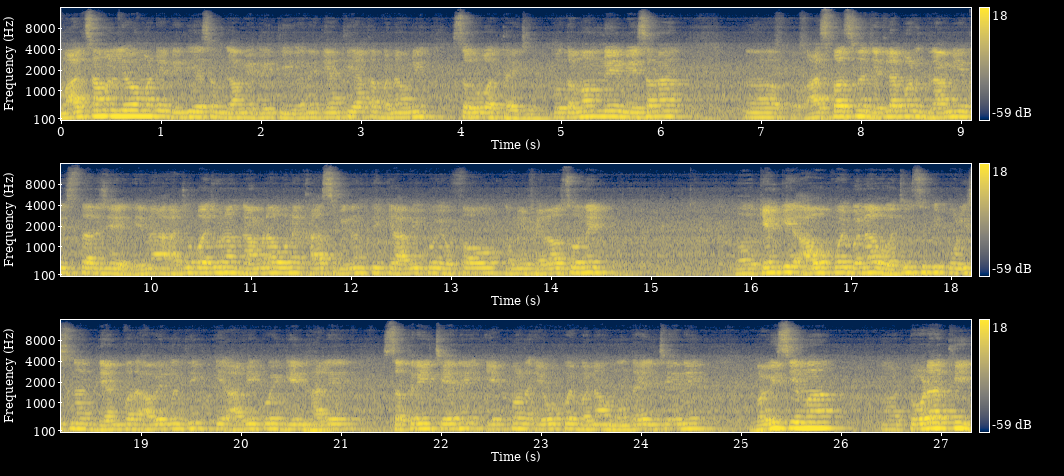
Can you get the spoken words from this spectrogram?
માલસામાન લેવા માટે ડેડિયાસન ગામે ગઈ હતી અને ત્યાંથી આખા બનાવની શરૂઆત થાય છે. તો તમામને મહેસાણા આસપાસના જેટલા પણ ગ્રામ્ય વિસ્તાર છે, એના આજુબાજુના ગામડાઓને ખાસ વિનંતી કે આવી કોઈ અફવાઓ તમે ફેલાવશો નહીં. કેમ કે આવો કોઈ બનાવ હજુ સુધી પોલીસના ધ્યાન પર આવેલ નથી કે આવી કોઈ ગેંગ હાલે સક્રિય છે નહીં, એક પણ એવો કોઈ બનાવ નોંધાયેલ છે નહીં. ભવિષ્યમાં ટોળાથી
